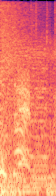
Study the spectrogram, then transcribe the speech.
KO!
